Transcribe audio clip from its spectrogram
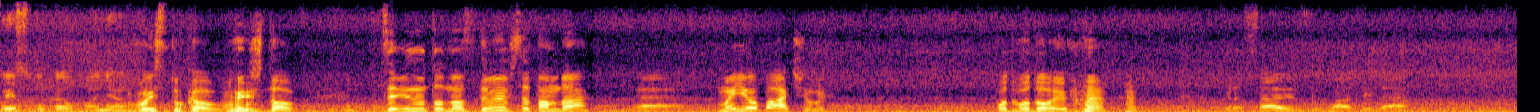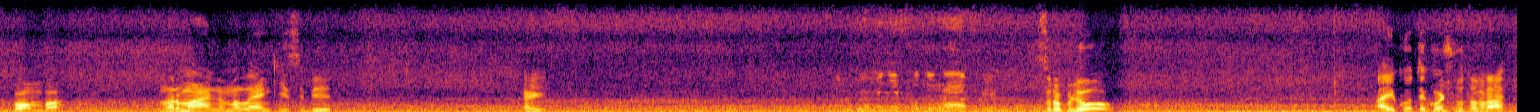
Вистукав, поняв. Вистукав, виждав. Це він от у нас дивився там, да? Да. Ми його бачили. Під водою. Красавець зубатий, да? Бомба. Нормально, маленький собі. Хай Зроби мені фотографію. зроблю. А яку ти хочеш фотографію?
